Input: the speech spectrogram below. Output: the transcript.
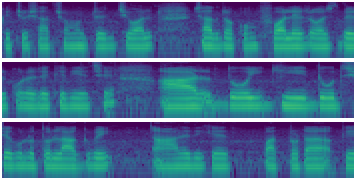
কিছু সাত সমুদ্রের জল, সাত রকম ফলের রস বের করে রেখে দিয়েছে। আর দই, ঘি, দুধ, সেগুলো তো লাগবেই। আর এদিকে পাত্রটাকে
